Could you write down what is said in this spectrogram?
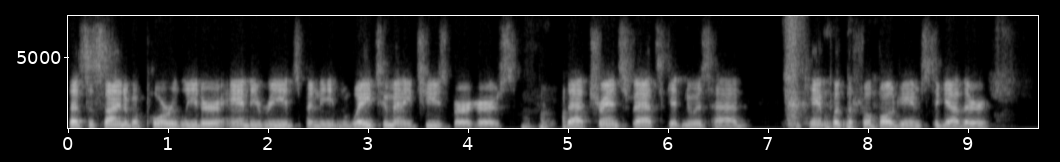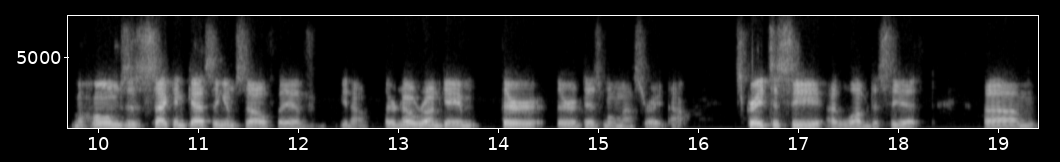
That's a sign of a poor leader. Andy Reid's been eating way too many cheeseburgers. That trans fat's getting to his head. He can't put the football games together. Mahomes is second guessing himself. They have, you know, they're no run game. They're they're a dismal mess right now. It's great to see. I love to see it. Um,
